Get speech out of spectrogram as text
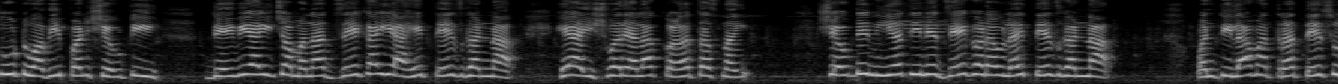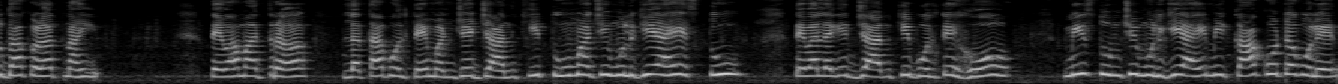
तूट व्हावी पण शेवटी देवी आईच्या मनात जे काही आहे तेच घडणार हे ऐश्वर्याला कळतच नाही. शेवटी नियतीने जे घडवलंय तेच घडणार पण तिला मात्र ते सुद्धा कळत नाही. तेव्हा मात्र लता बोलते म्हणजे जानकी तू माझी मुलगी आहेस तू? तेव्हा लगेच जानकी बोलते हो मीच तुमची मुलगी आहे मी का खोटं बोलेन?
